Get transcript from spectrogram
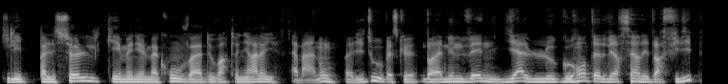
qu'il n'est pas le seul qu'Emmanuel Macron va devoir tenir à l'œil. Ah bah non, pas du tout, parce que dans la même veine, il y a le grand adversaire d'Edouard Philippe,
